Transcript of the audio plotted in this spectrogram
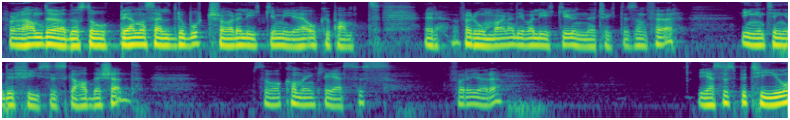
For når han døde og sto opp igjen og selv dro bort, så var det like mye okkupanter fra romerne. De var like undertrykte som før. Ingenting i det fysiske hadde skjedd. Så hva kom egentlig Jesus for å gjøre? Jesus betyr jo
